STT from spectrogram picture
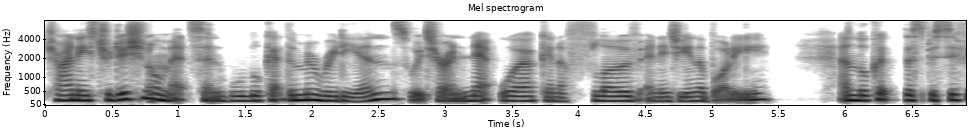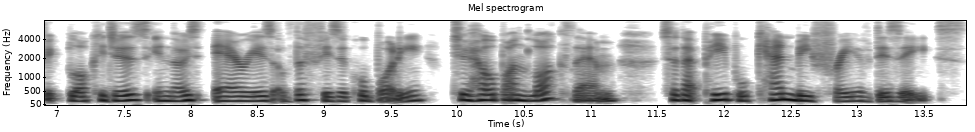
Chinese traditional medicine will look at the meridians, which are a network and a flow of energy in the body, and look at the specific blockages in those areas of the physical body to help unlock them so that people can be free of disease.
